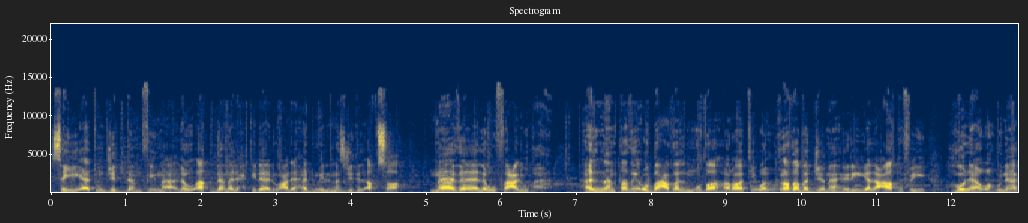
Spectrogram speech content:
سيئة جدا فيما لو أقدم الاحتلال على هدم المسجد الأقصى ماذا لو فعلوها؟ هل ننتظر بعض المظاهرات والغضب الجماهيري العاطفي هنا وهناك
